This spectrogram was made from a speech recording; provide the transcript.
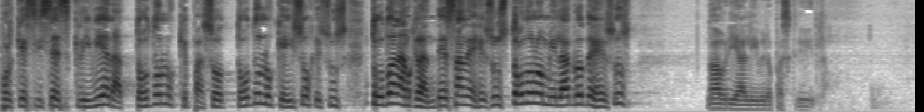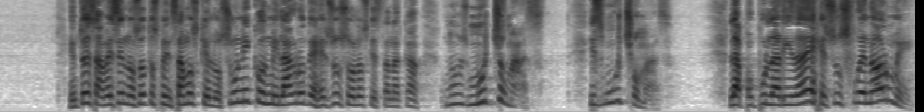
Porque si se escribiera todo lo que pasó, todo lo que hizo Jesús, toda la grandeza de Jesús, todos los milagros de Jesús, no habría libro para escribirlo. Entonces a veces nosotros pensamos que los únicos milagros de Jesús son los que están acá. No, es mucho más. Es mucho más. La popularidad de Jesús fue enorme.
